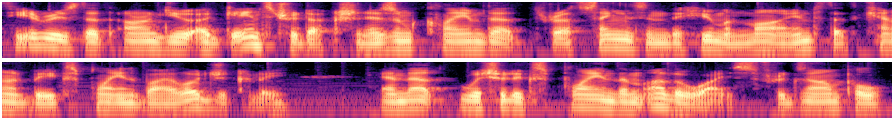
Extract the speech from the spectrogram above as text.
Theories that argue against reductionism claim that there are things in the human mind that cannot be explained biologically, and that we should explain them otherwise. For example,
